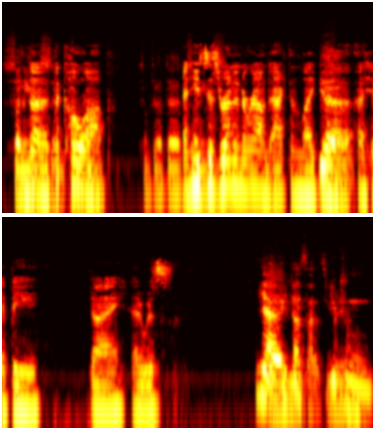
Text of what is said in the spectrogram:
Sunny the, the co-op, something like that. and he's just running around acting like Yeah. a, a hippie guy. And it was yeah, he you, does that. You pretty can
